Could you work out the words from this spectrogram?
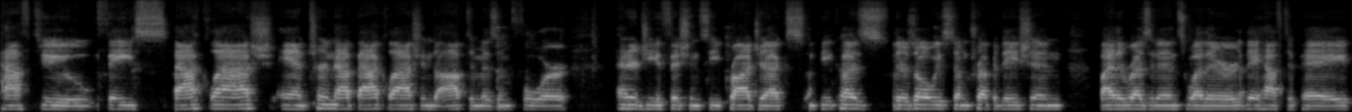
have to face backlash and turn that backlash into optimism for energy efficiency projects because there's always some trepidation by the residents whether they have to pay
